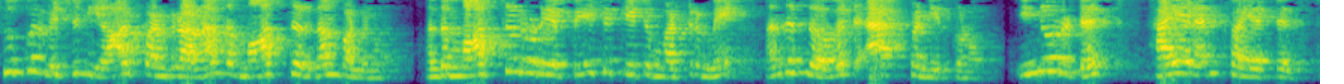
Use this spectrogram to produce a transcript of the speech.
சூப்பர்விஷன் யார் பண்றானா அந்த மாஸ்டர் தான் பண்ணணும். அந்த மாஸ்டருடைய பேச்சை கேட்டு மட்டுமே அந்த சர்வெண்ட் ஆக்ட் பண்ணிருக்கணும். இன்னொரு test hire and fire test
